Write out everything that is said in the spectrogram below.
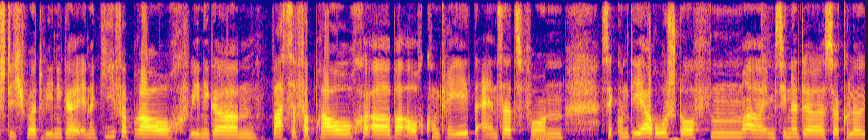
Stichwort weniger Energieverbrauch, weniger ähm, Wasserverbrauch, aber auch konkret Einsatz von Sekundärrohstoffen äh, im Sinne der Circular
